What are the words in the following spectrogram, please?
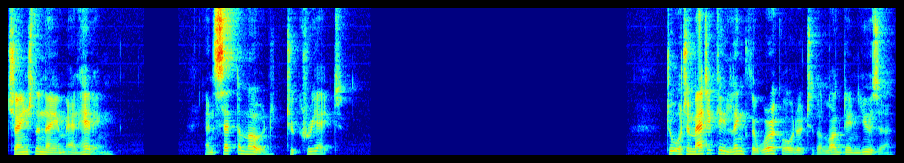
change the name and heading, and set the mode to Create. To automatically link the work order to the logged in user,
